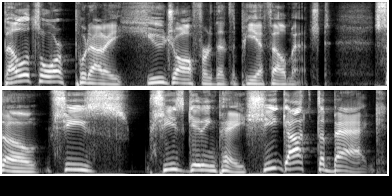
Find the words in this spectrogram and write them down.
Bellator put out a huge offer that the PFL matched. So she's she's getting paid. She got the bag.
